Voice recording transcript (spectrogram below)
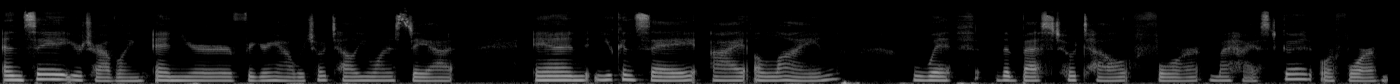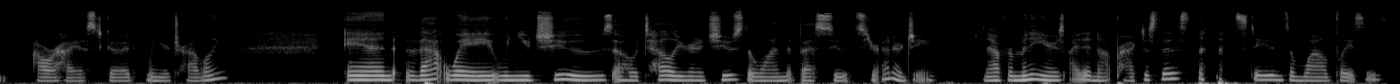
And say you're traveling and you're figuring out which hotel you want to stay at. And you can say, I align with the best hotel for my highest good or for our highest good when you're traveling. And that way, when you choose a hotel, you're going to choose the one that best suits your energy. Now, for many years, I did not practice this. I stayed in some wild places.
